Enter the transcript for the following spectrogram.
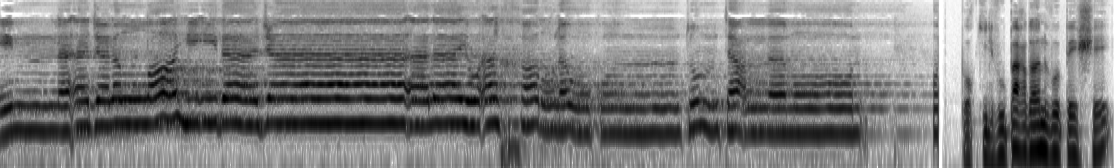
إن أجل الله إذا جاء لا يؤخر لو كنتم تعلمون Pour qu'il vous pardonne vos péchés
